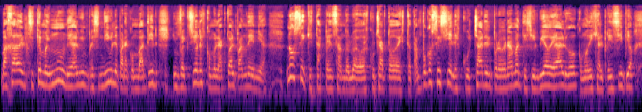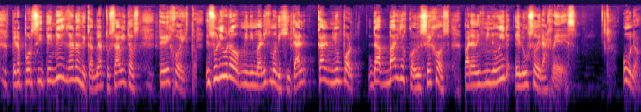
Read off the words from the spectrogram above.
bajada del sistema inmune, algo imprescindible para combatir infecciones como la actual pandemia. No sé qué estás pensando luego de escuchar todo esto, tampoco sé si el escuchar el programa te sirvió de algo, como dije al principio, pero por si tenés ganas de cambiar tus hábitos, te dejo esto. En su libro Minimalismo Digital, Cal Newport da varios consejos para disminuir el uso de las redes. 1.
